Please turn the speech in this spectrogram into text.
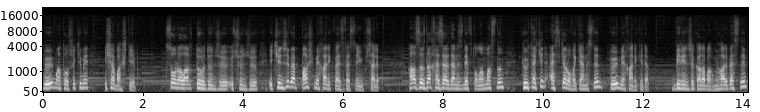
böyük motorçu kimi işə başlayıb. Sonralar 4-cü, 3-cü, 2-ci və baş mexanik vəzifəsinə yüksəlib. Hazırda Xəzər Dəniz Neft Donanmasının Gültəkin Əskərova gəmisinin böyük mexanikidir. 1-ci Qarabağ müharibəsinin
